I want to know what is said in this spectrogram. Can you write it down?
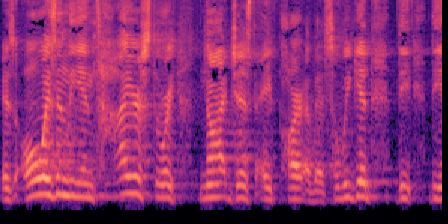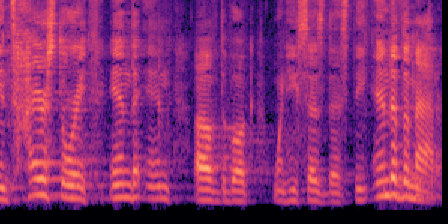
is always in the entire story, not just a part of it. So we get the, the entire story in the end of the book when he says this The end of the matter.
